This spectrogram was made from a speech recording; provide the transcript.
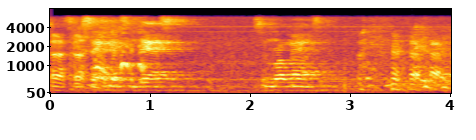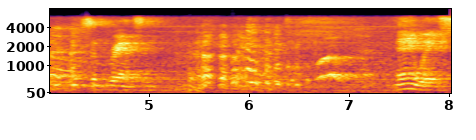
Some singing, some dancing, some romancing, some prancing. Anyways,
